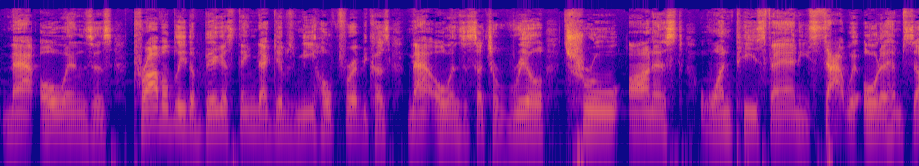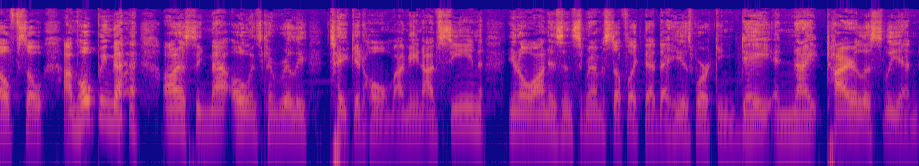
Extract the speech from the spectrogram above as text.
Matt Owens, is probably the biggest thing that gives me hope for it because Matt Owens is such a real, true, honest One Piece fan. He sat with Oda himself. So I'm hoping that, honestly, Matt Owens can really take it home. I mean, I've seen, you know, on his Instagram and stuff like that, that he is working day and night tirelessly and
